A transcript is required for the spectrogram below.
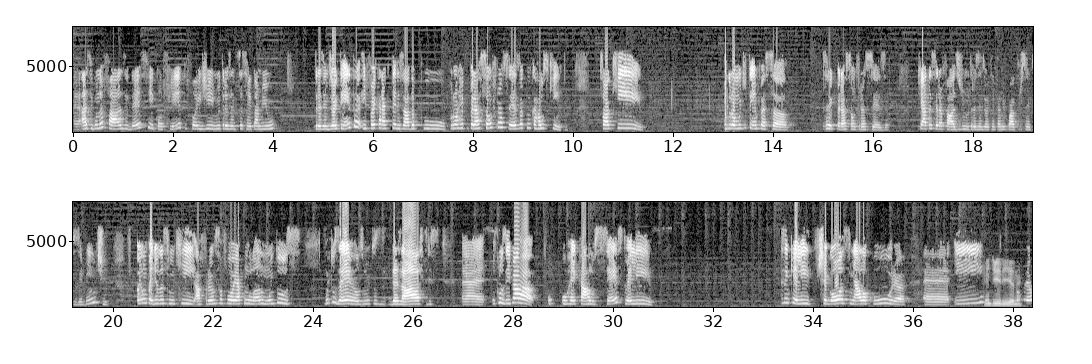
É, a segunda fase desse conflito foi de 1360 a 1380 e foi caracterizada por, por uma recuperação francesa com Carlos V. Só que não durou muito tempo essa, essa recuperação francesa. Que a terceira fase, de 1380 a 1420, foi um período assim que a França foi acumulando muitos, muitos erros, muitos desastres. É, inclusive, a, o, o, rei Carlos VI, ele. Dizem que ele chegou assim à loucura é, e. Quem diria, né? Sofreu,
